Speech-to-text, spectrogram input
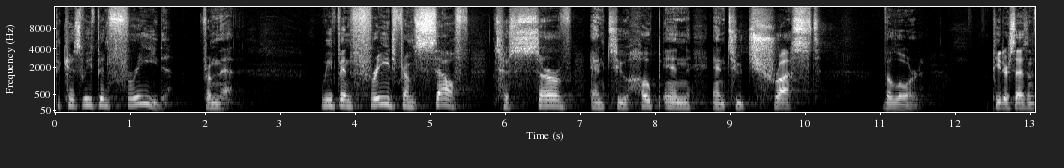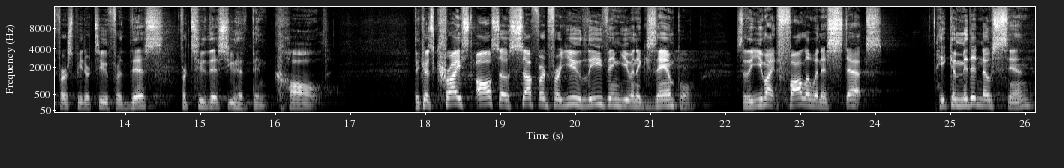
Because we've been freed from that. We've been freed from self to serve and to hope in and to trust the Lord. Peter says in 1 Peter 2 For this, for to this you have been called because Christ also suffered for you, leaving you an example so that you might follow in his steps. He committed no sin,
